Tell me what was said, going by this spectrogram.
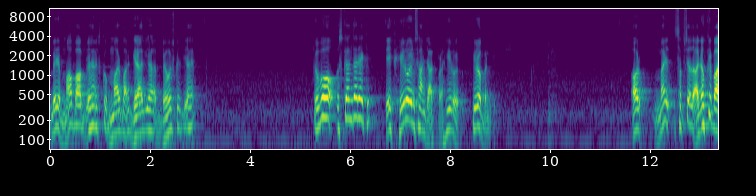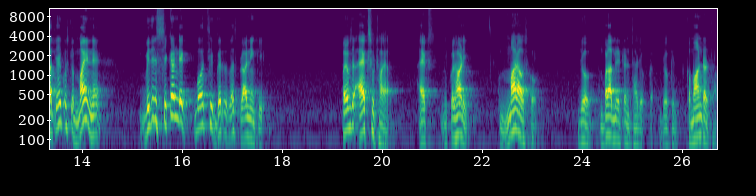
میرے ماں باپ جو ہیں، اس کو مار مار گرا دیا ہے بے ہوش کر دیا ہے۔ تو وہ اس کے اندر ایک ایک ہیرو انسان جاگ پڑا، ہیرو ہیرو بن گیا۔ اور میں سب سے زیادہ انوکھی بات یہ ہے کہ اس کے مائنڈ نے ود ان سیکنڈ ایک بہت ہی غلط پلاننگ کی۔ پہلے اسے ایکس اٹھایا۔ ایکس یعنی کلہاڑی۔ مارا اس کو۔ جو بڑا ملیٹنٹ تھا، جو جو کہ کمانڈر تھا۔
